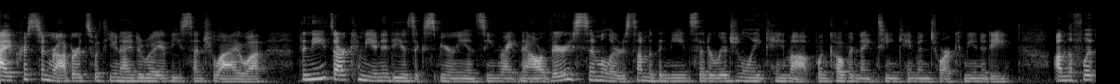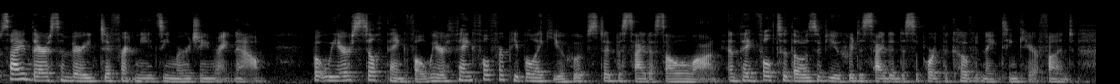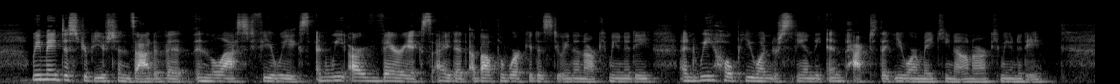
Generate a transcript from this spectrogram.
Hi, Kristen Roberts with United Way of East Central Iowa. The needs our community is experiencing right now are very similar to some of the needs that originally came up when COVID-19 came into our community. On the flip side, there are some very different needs emerging right now. But we are still thankful. We are thankful for people like you who have stood beside us all along, and thankful to those of you who decided to support the COVID-19 Care Fund. We made distributions out of it in the last few weeks, and we are very excited about the work it is doing in our community, and we hope you understand the impact that you are making on our community.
